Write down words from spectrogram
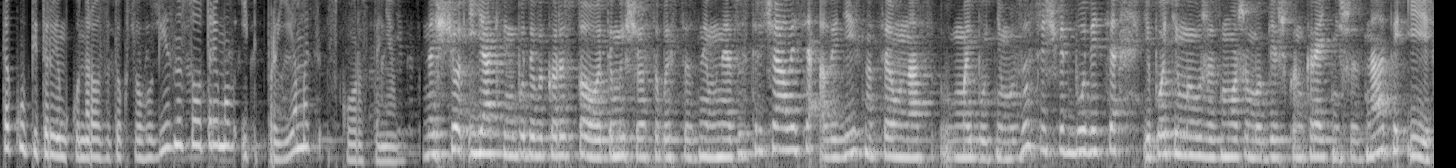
Таку підтримку на розвиток свого бізнесу отримав і підприємець з Коростеня. На що і як він буде використовувати, ми ще особисто з ним не зустрічалися, але дійсно це у нас в майбутньому зустріч відбудеться, і потім ми вже зможемо більш конкретніше знати і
